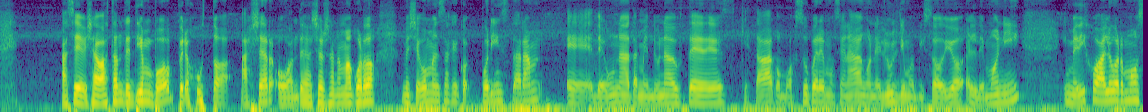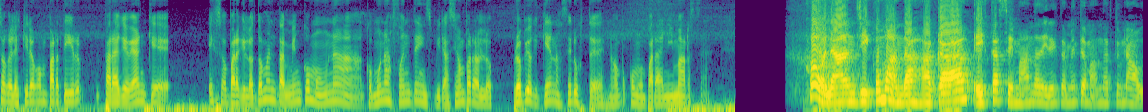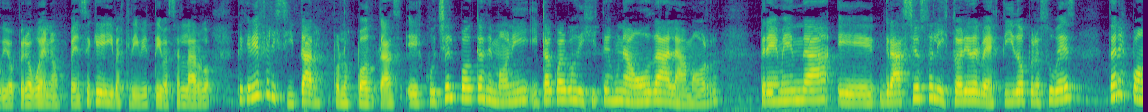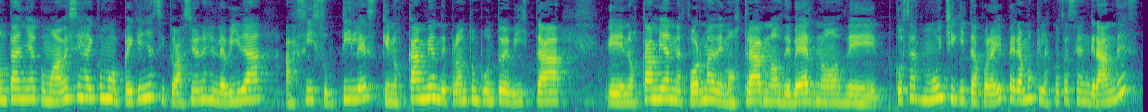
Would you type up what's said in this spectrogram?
hace ya bastante tiempo, pero justo ayer o antes de ayer, ya no me acuerdo, me llegó un mensaje por Instagram eh, de una también de una de ustedes que estaba como súper emocionada con el último episodio, el de Moni, y me dijo algo hermoso que les quiero compartir para que vean que eso, para que lo tomen también como una, como una fuente de inspiración para lo propio que quieren hacer ustedes, ¿no? Como para animarse. Hola Angie, ¿cómo andas? Acá esta se manda directamente a mandarte un audio, pero bueno, pensé que iba a escribirte, iba a ser largo. Te quería felicitar por los podcasts. Escuché el podcast de Moni y tal cual vos dijiste, es una oda al amor tremenda, eh, graciosa la historia del vestido, pero a su vez tan espontánea como a veces hay como pequeñas situaciones en la vida así sutiles que nos cambian de pronto un punto de vista, eh, nos cambian la forma de mostrarnos, de vernos, de cosas muy chiquitas. Por ahí esperamos que las cosas sean grandes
